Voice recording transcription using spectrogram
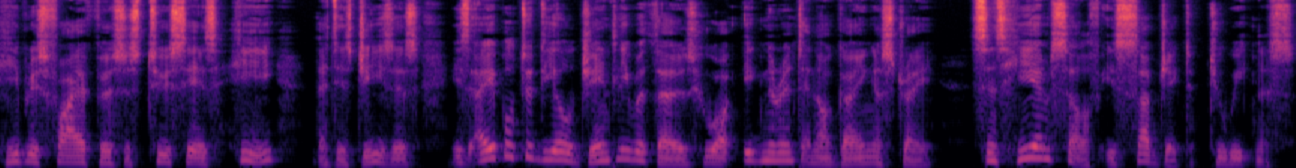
Hebrews 5 verses 2 says, He, that is Jesus, is able to deal gently with those who are ignorant and are going astray, since he himself is subject to weakness.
